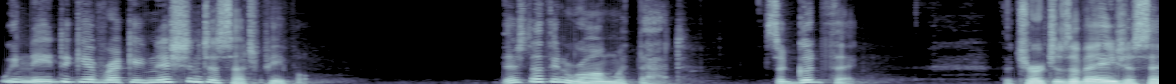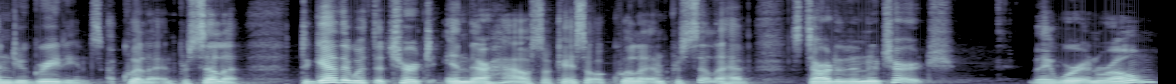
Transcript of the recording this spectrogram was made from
We need to give recognition to such people. There's nothing wrong with that. It's a good thing. The churches of Asia send you greetings, Aquila and Priscilla, together with the church in their house. Okay, so Aquila and Priscilla have started a new church. They were in Rome.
